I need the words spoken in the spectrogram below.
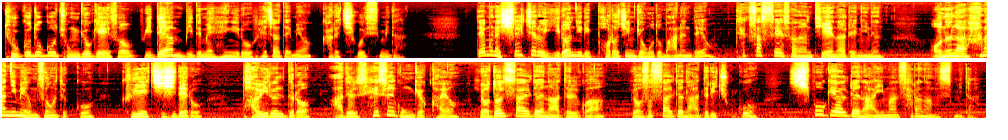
두고두고 종교계에서 위대한 믿음의 행위로 회자되며 가르치고 있습니다. 때문에 실제로 이런 일이 벌어진 경우도 많은데요. 텍사스에 사는 디에나 레니는 어느 날 하나님의 음성을 듣고 그의 지시대로 바위를 들어 아들 셋을 공격하여 8살 된 아들과 6살 된 아들이 죽고 15개월 된 아이만 살아남았습니다.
